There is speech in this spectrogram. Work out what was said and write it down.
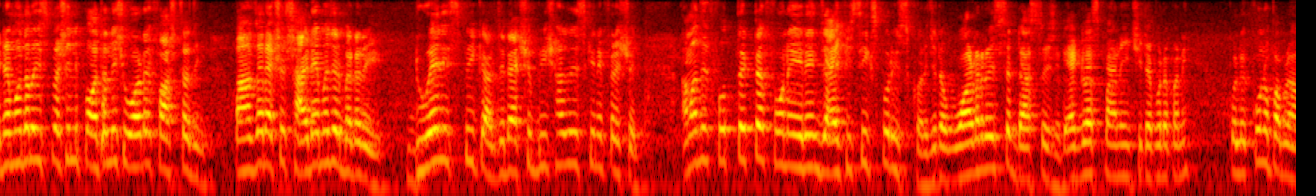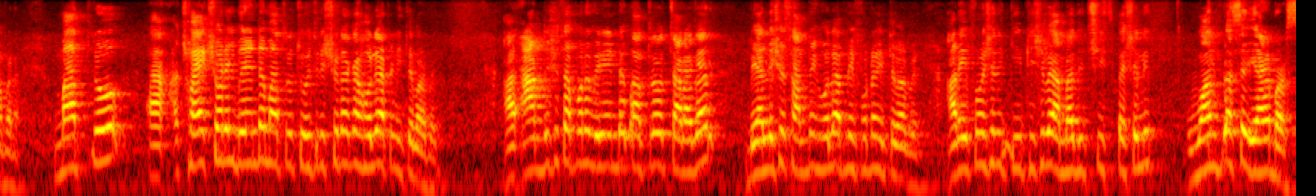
এটার মধ্যে আবার স্পেশালি পঁয়তাল্লিশ ওয়ার্ডের ফাস্ট চার্জিং পাঁচ হাজার একশো ষাট এমএজের ব্যাটারি ডুয়েল স্পিকার যেটা একশো বিশ হাজার স্ক্রিনে ফ্রেশের আমাদের প্রত্যেকটা ফোনে এই range IP six four use করে যেটা ওয়াটার রেসে ডাস্ট রেসে এক গ্লাস পানি ছিটা পড়ে পানি করলে কোনো প্রবলেম হবে না। মাত্র ছয় একশো আঠাইশ ভ্যারিয়েন্টটা মাত্র চৌত্রিশশো টাকা হলে আপনি নিতে পারবেন। আর আট দুশো ছাপ্পান্ন ভেরিয়েন্টটা মাত্র চার হাজার বিয়াল্লিশশো সামথিং হলে আপনি ফোনটা নিতে পারবেন। আর এই ফোনের সাথে গিফট হিসেবে আমরা দিচ্ছি স্পেশালি ওয়ান প্লাসের ইয়ারবাডস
